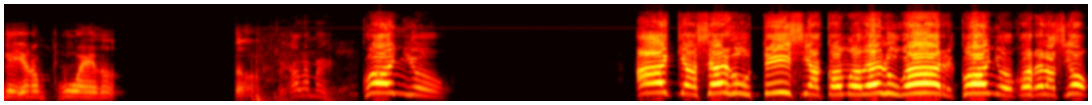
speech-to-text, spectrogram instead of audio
que yo no puedo. ¡Coño! Hay que hacer justicia como de lugar, coño, con relación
